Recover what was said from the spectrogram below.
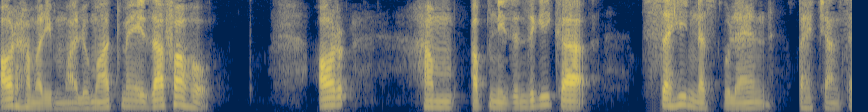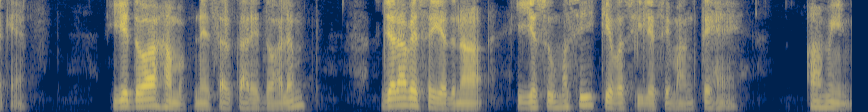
اور ہماری معلومات میں اضافہ ہو اور ہم اپنی زندگی کا صحیح نصب العین پہچان سکیں۔ یہ دعا ہم اپنے سرکار دو عالم، جناب سیدنا یسو مسیح کے وسیلے سے مانگتے ہیں۔ آمین۔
